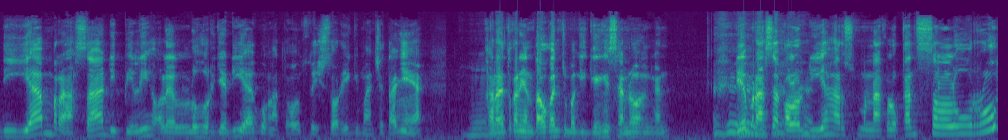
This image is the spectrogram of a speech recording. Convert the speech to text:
dia merasa dipilih oleh leluhurnya dia, gue nggak tahu itu histori gimana ceritanya ya. Hmm. Karena itu kan yang tahu kan cuma Genghis Khan doang kan. Dia merasa kalau dia harus menaklukkan seluruh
